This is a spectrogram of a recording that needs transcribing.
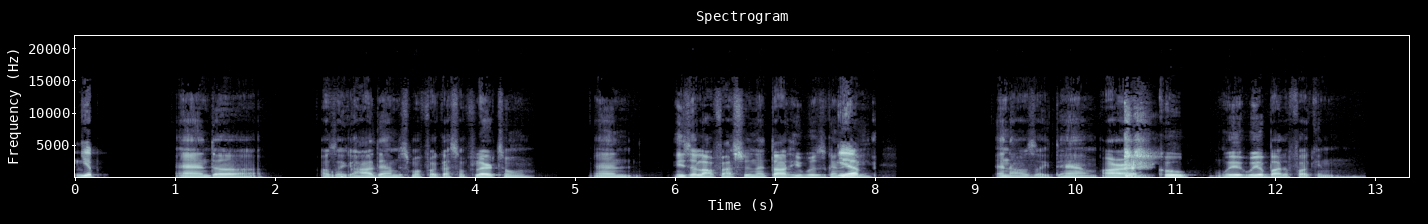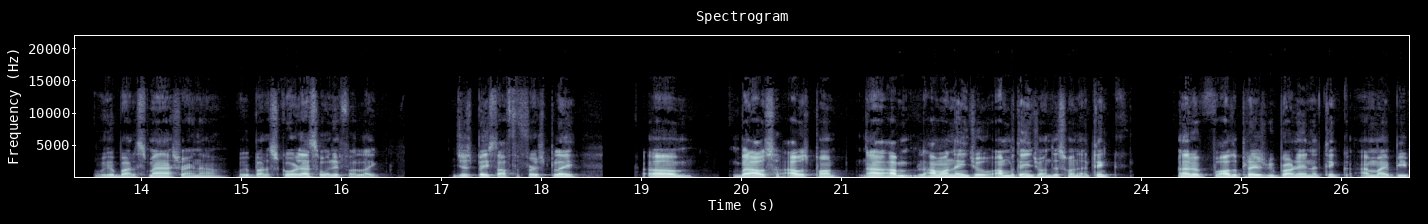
Yep. and uh I was like, ah, damn, this motherfucker got some flair to him, and he's a lot faster than I thought he was gonna Yep. be. And I was like, damn, all right, cool. We we about to fucking we about to smash right now. We're about to score. That's what it felt like, just based off the first play. Um, but I was I was pumped. I, I'm I'm on Angel. I'm with Angel on this one. I think out of all the players we brought in, I think I might be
